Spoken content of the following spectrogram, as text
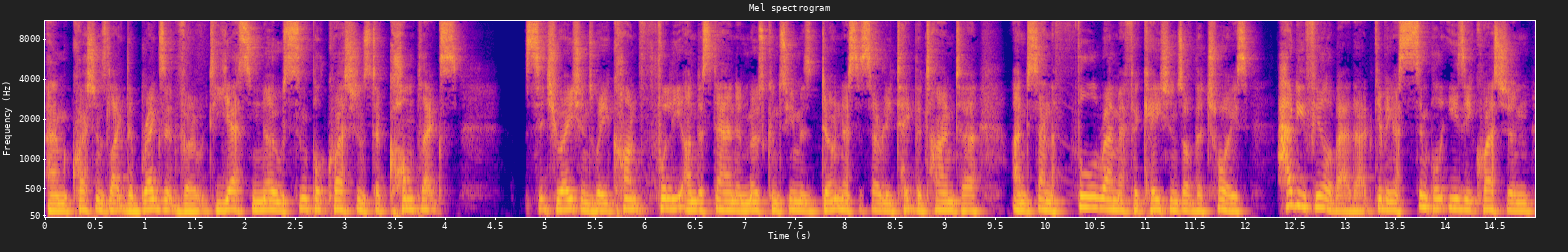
um, questions like the Brexit vote, yes, no, simple questions to complex situations where you can't fully understand, and most consumers don't necessarily take the time to understand the full ramifications of the choice. How do you feel about that? Giving a simple, easy question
